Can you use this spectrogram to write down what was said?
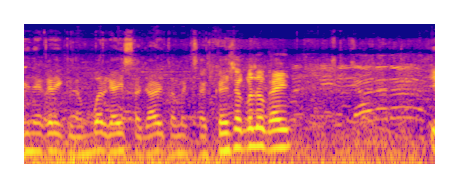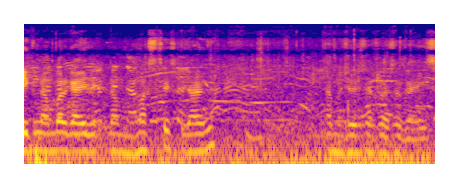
ગાંધીનગર એક નંબર ગાઈ સજાવ્યું તમે ચેક કરી શકો છો ગાઈ. એક નંબર ગાઈ એકદમ મસ્ત સજાવ્યું તમે જોઈ શકો છો ગાઈઝ.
